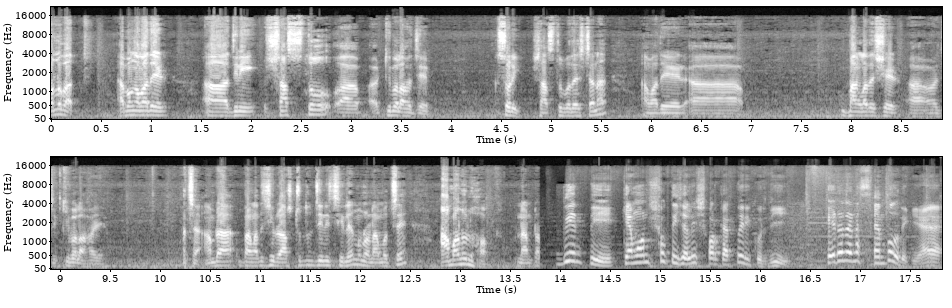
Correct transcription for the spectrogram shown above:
ধন্যবাদ। এবং আমাদের যিনি স্বাস্থ্য কি বলা হচ্ছে সরি স্বাস্থ্য উপদেষ্টা না আমাদের বাংলাদেশের যে কি বলা হয় আচ্ছা আমরা বাংলাদেশের রাষ্ট্রদূত যিনি ছিলেন ওনার নাম হচ্ছে আমানুল হক। নামটা বিএনপি কেমন শক্তিশালী সরকার তৈরি করবি এটার একটা স্যাম্পল দেখি হ্যাঁ।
